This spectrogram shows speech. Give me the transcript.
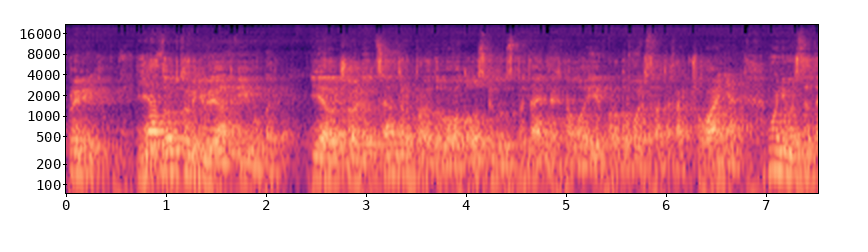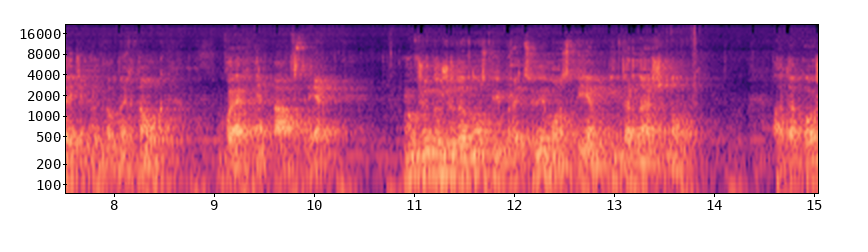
Привіт! Я доктор Юліан Вігубер, я очолюю Центр передового досвіду з питань технології продовольства та харчування в університеті прикладних наук Верхня Австрія. Ми вже дуже давно співпрацюємо з PM International. А також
